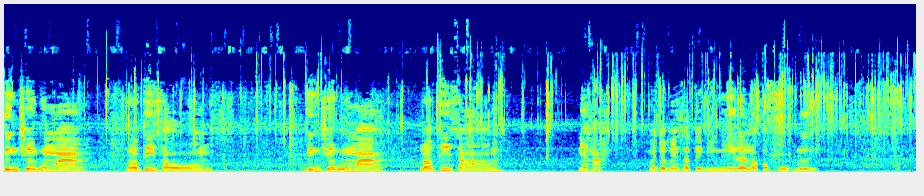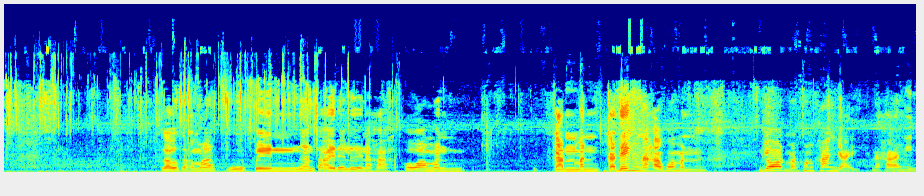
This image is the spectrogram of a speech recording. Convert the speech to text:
ดึงเชือกลงมา รอบที่สองดึงเชือกลงมา รอบที่สามเนี่ยค่ะ มันจะเป็นสเต็ปอย่างนี้แล้วเราก็ผูกเลย เราสามารถผูกเป็นเงื่อนตายได้เลยนะคะ เพราะว่ามันกันมันกระเด้งนะคะ เพราะมันยอดมันค่อนข้างใหญ่นะคะ นี่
